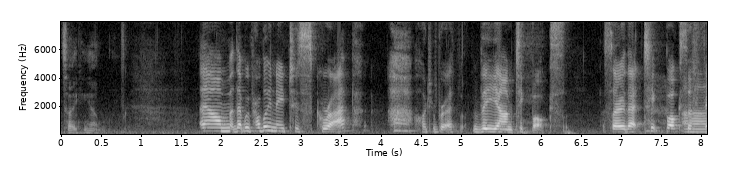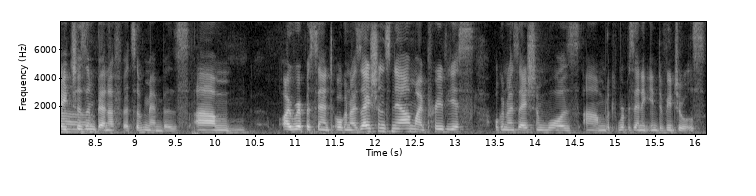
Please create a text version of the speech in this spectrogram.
taking up. Um, that we probably need to scrap, hold your breath, the um, tick box. So that tick box of features and benefits of members. Um, I represent organisations now. My previous organisation was um, representing individuals.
